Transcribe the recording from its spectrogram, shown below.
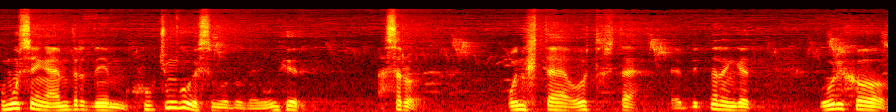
хүмүүсийн амьдрал ийм хөгжимгүй байсан бол яг үнэхээр асар унигтай, уйтгартай. Бид нар ингээд өөрийнхөө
